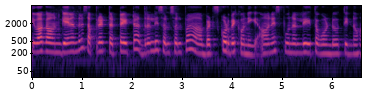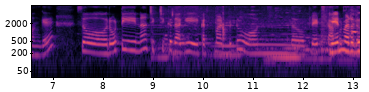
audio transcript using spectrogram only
ಇವಾಗ ಅವ್ನಿಗೆ ಏನಂದರೆ ಸಪ್ರೇಟ್ ತಟ್ಟೆ ಇಟ್ಟು ಅದರಲ್ಲಿ ಸ್ವಲ್ಪ ಸ್ವಲ್ಪ ಬಡಿಸ್ಕೊಡ್ಬೇಕು ಅವನಿಗೆ. ಅವನೇ ಸ್ಪೂನಲ್ಲಿ ತೊಗೊಂಡು ತಿನ್ನೋ ಹಾಗೆ. ಸೊ ರೋಟಿನ ಚಿಕ್ಕ ಚಿಕ್ಕದಾಗಿ ಕಟ್ ಮಾಡಿಬಿಟ್ಟು ಒಂದು ಪ್ಲೇಟ್ಸ್ ಏನ್ ಮಾಡೋದು?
